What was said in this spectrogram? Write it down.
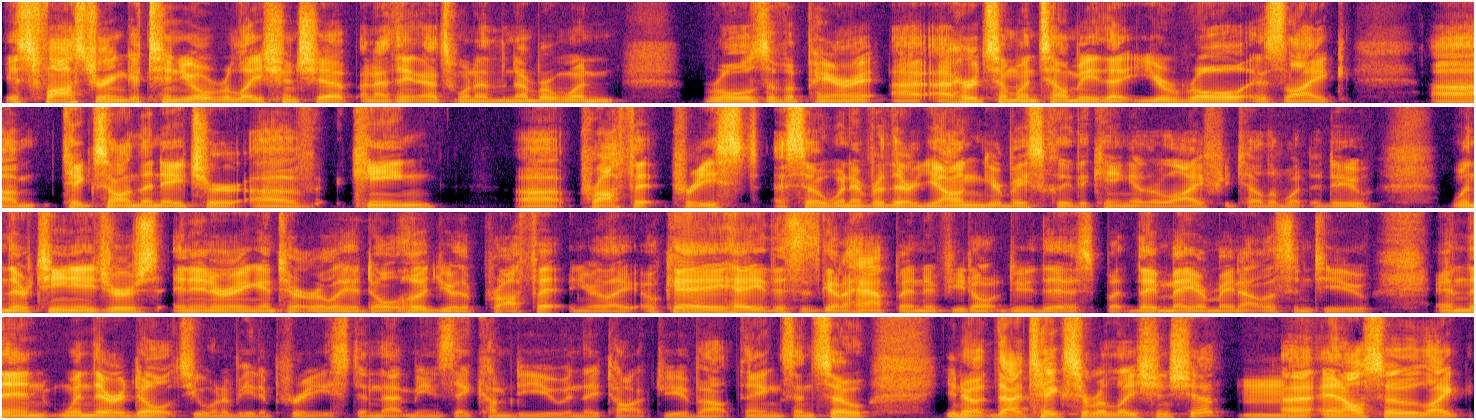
it's fostering continual relationship, and I think that's one of the number one roles of a parent. I, I heard someone tell me that your role is like um, takes on the nature of king. Uh, prophet, priest. So whenever they're young, you're basically the king of their life. You tell them what to do. When they're teenagers and entering into early adulthood, you're the prophet, and you're like, okay, hey, this is going to happen if you don't do this. But they may or may not listen to you. And then when they're adults, you want to be the priest. And that means they come to you and they talk to you about things. And so, you know, that takes a relationship. Mm. Uh, and also like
